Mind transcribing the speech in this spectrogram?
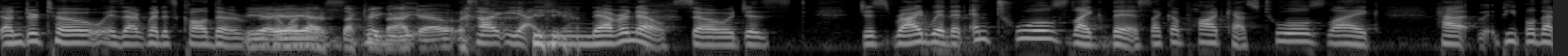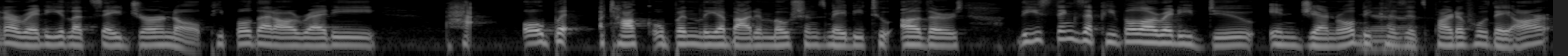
undertow is that what it's called the Yeah, the yeah, one yeah. that Suck you back out. so yeah, you never know. So just just ride with it. And tools like this, like a podcast, tools like ha- people that already, let's say, journal, people that already ha- open talk openly about emotions, maybe to others. These things that people already do in general because Yeah. it's part of who they are.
